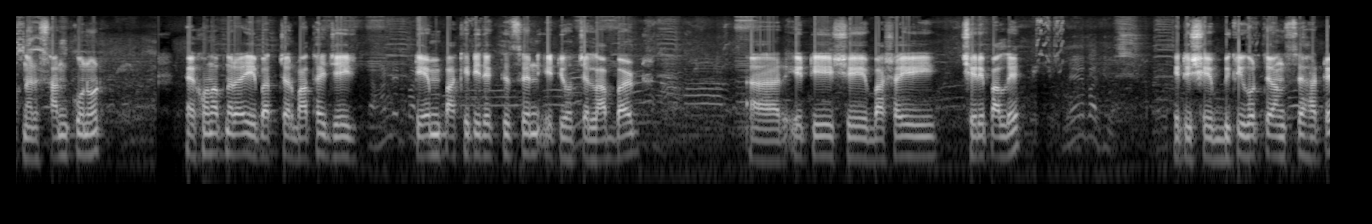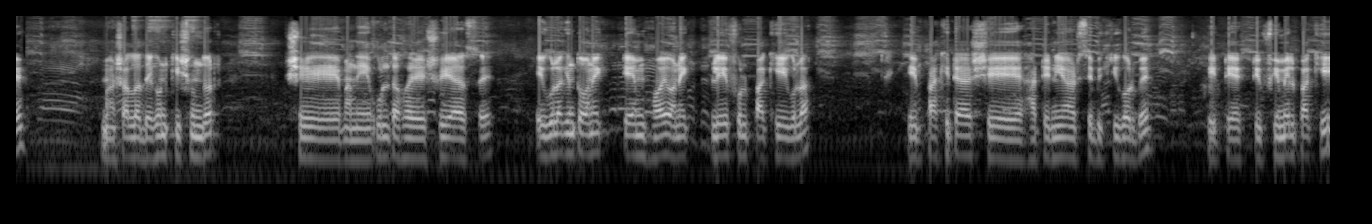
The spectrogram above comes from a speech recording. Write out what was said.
আপনার সানকোনর। এখন আপনারা এই বাচ্চার মাথায় যেই টেম পাখিটি দেখতেছেন, এটি হচ্ছে লাভ বার্ড আর এটি সে বাসায় ছেড়ে পালে। এটি সে বিক্রি করতে আনছে হাটে। মাশাল্লাহ দেখুন কি সুন্দর। সে মানে উল্টা হয়ে শুয়ে আছে। এগুলা কিন্তু অনেক টেম হয় অনেক প্লেফুল পাখি এগুলা। এই পাখিটা সে হাটে নিয়ে আসছে বিক্রি করবে। এটা একটি ফিমেল পাখি।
